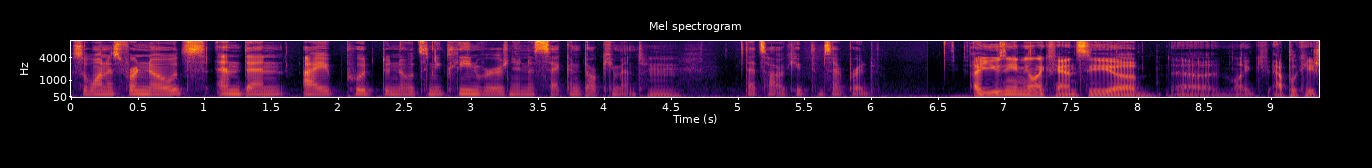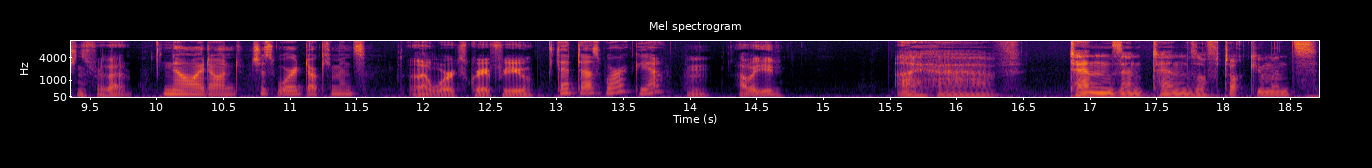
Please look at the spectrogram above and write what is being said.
So one is for notes, and then I put the notes in a clean version in a second document. Hmm. That's how I keep them separate. Are you using any like fancy uh, uh, like applications for that? No, I don't. Just Word documents. That works great for you. That does work, yeah. Hmm. How about you? I have tens and tens of documents.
